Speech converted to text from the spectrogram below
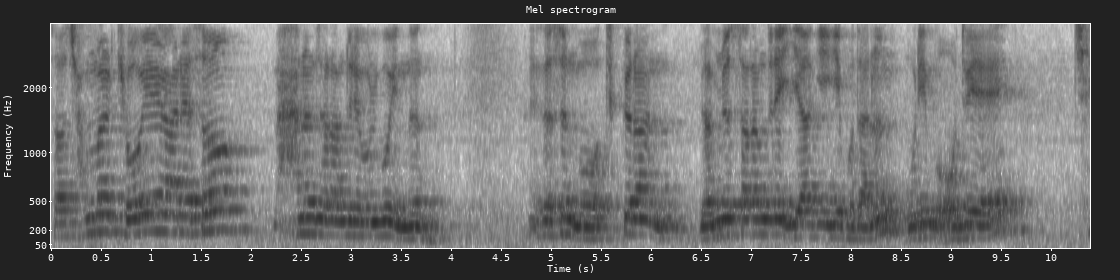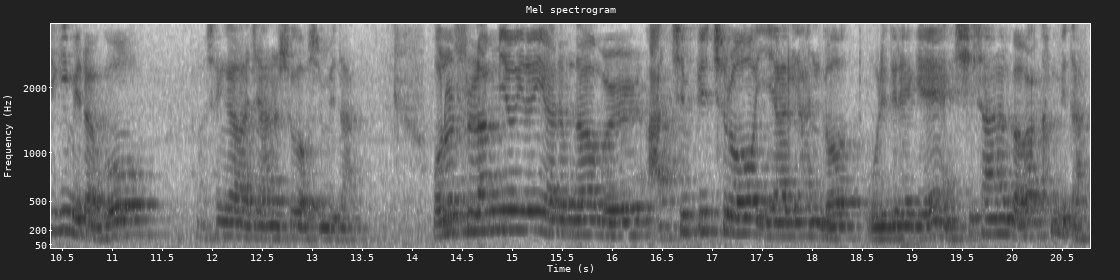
그래서 정말 교회 안에서 많은 사람들이 울고 있는 이것은 뭐 특별한 몇몇 사람들의 이야기이기보다는 우리 모두의 책임이라고 생각하지 않을 수가 없습니다. 오늘 술람 여인의 아름다움을 아침빛으로 이야기한 것 우리들에게 시사하는 바가 큽니다.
